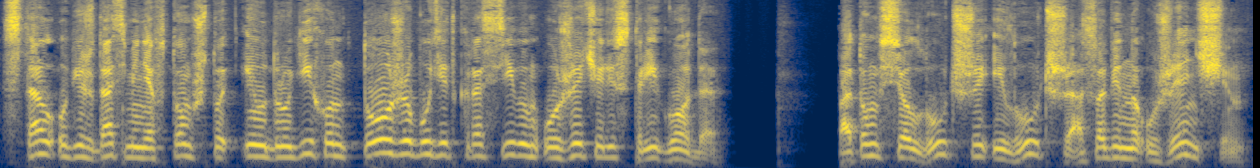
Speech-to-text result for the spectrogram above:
стал убеждать меня в том, что и у других он тоже будет красивым уже через три года. Потом все лучше и лучше, особенно у женщин.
